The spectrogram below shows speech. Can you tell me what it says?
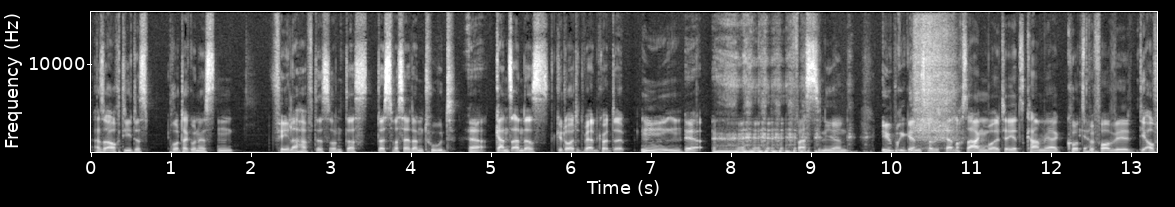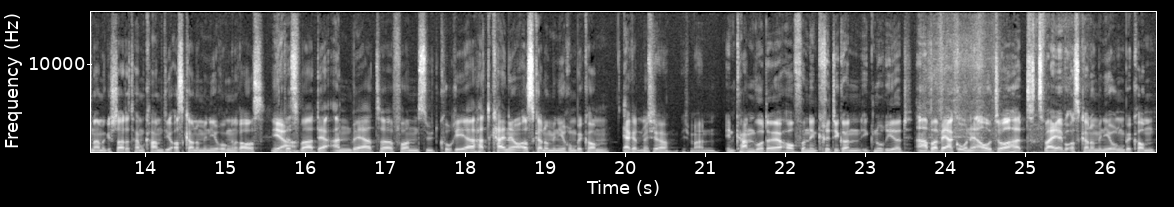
also auch die des Protagonisten, fehlerhaft ist und dass das, was er dann tut, ja. ganz anders gedeutet werden könnte. Hm. Ja. Faszinierend. Übrigens, was ich gerade noch sagen wollte, jetzt kam ja kurz ja. bevor wir die Aufnahme gestartet haben, kamen die Oscar-Nominierungen raus. Ja. Das war der Anwärter von Südkorea, hat keine Oscar-Nominierung bekommen. Ärgert mich. Ja, ich meine, in Cannes wurde er ja auch von den Kritikern ignoriert. Aber Werk ohne Autor hat zwei Oscar-Nominierungen bekommen.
